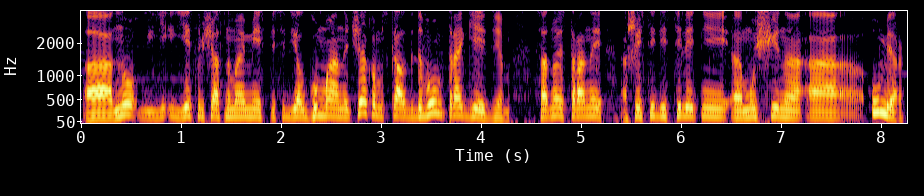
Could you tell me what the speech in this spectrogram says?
а, ну, если бы сейчас на моем месте сидел гуманный человек, он бы сказал, к двум трагедиям. С одной стороны, 60-летний э, мужчина а, умер,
